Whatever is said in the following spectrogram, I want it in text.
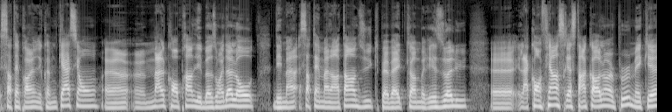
certains problèmes de communication, un, mal comprendre les besoins de l'autre, des certains malentendus qui peuvent être comme résolus. Euh, la confiance reste encore là un peu, mais que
